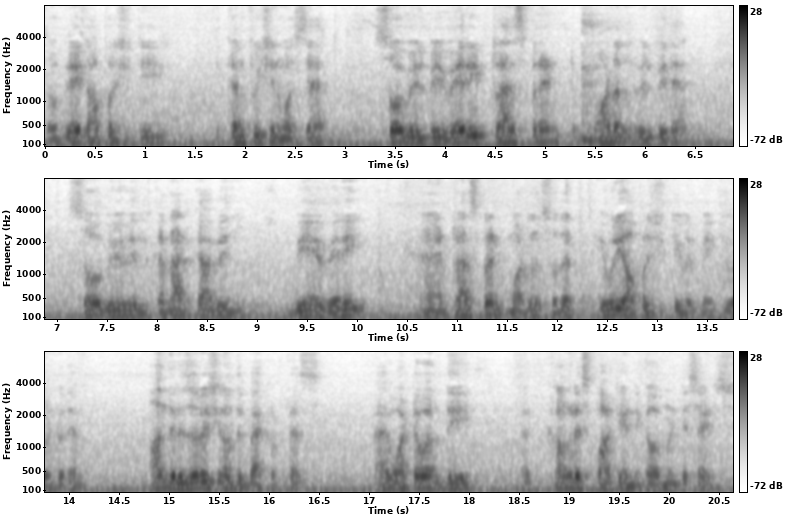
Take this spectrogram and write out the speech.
So great opportunity. The confusion was there. So we will be very transparent model will be there. So we will, Karnataka will be a very uh, transparent model so that every opportunity will be given to them. On the reservation of the backup class, uh, whatever the uh, Congress party and the government decides,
